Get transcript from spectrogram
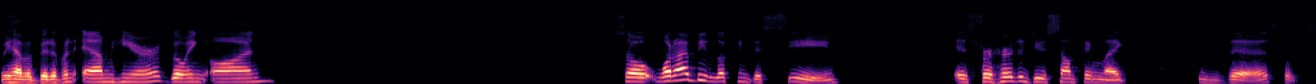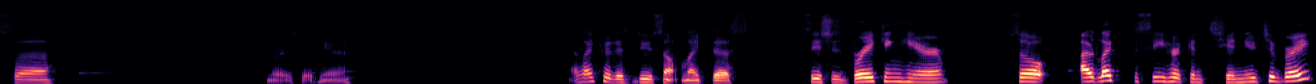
We have a bit of an M here going on. So what I'd be looking to see is for her to do something like this. Let's, uh, where is it here? I like her to do something like this. See, she's breaking here. So I would like to see her continue to break.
